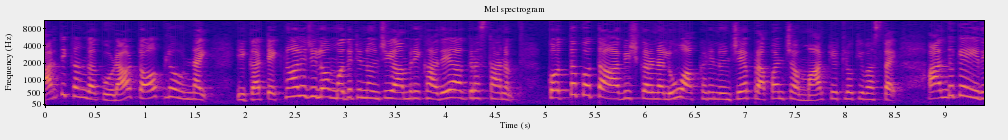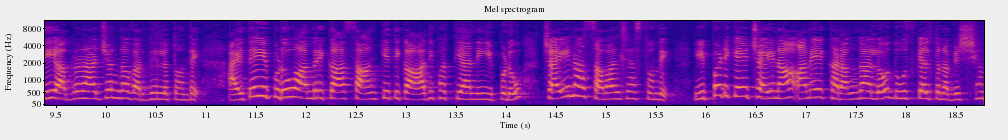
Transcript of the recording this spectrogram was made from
ఆర్థికంగా కూడా టాప్లో ఉన్నాయి. ఇక టెక్నాలజీలో మొదటి నుంచి అమెరికాదే అగ్రస్థానం. కొత్త కొత్త ఆవిష్కరణలు అక్కడి నుంచే ప్రపంచ మార్కెట్లోకి వస్తాయి. అందుకే ఇది అగ్రరాజ్యంగా వర్ధిల్లుతోంది. అయితే ఇప్పుడు అమెరికా సాంకేతిక ఆధిపత్యాన్ని ఇప్పుడు చైనా సవాల్ చేస్తుంది. ఇప్పటికే చైనా అనేక రంగాల్లో దూసుకెళ్తున్న విషయం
